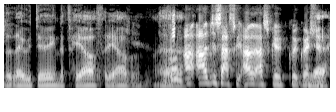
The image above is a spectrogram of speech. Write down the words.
that they were doing the PR for the album. Uh, I- I'll just ask. I'll ask a quick question. Yeah.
